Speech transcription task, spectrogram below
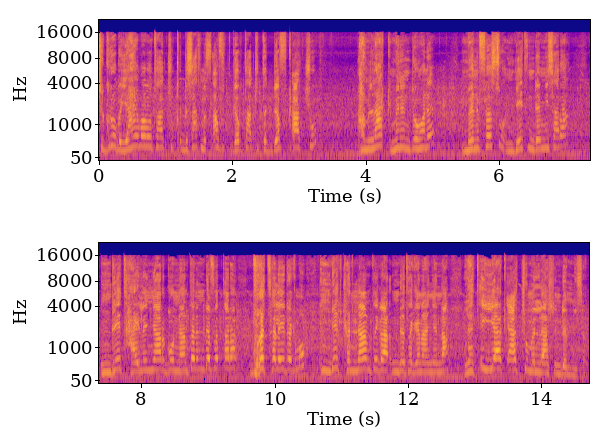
ችግሩ በየሃይማኖታችሁ ቅዱሳት መጽሐፍ ገብታችሁ ተደፍቃችሁ አምላክ ምን እንደሆነ መንፈሱ እንዴት እንደሚሰራ እንዴት ኃይለኛ አድርጎ እናንተን እንደፈጠረ በተለይ ደግሞ እንዴት ከእናንተ ጋር እንደተገናኘና ለጥያቄያችሁ ምላሽ እንደሚሰጥ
